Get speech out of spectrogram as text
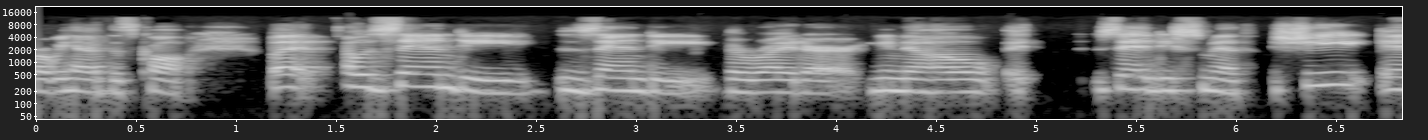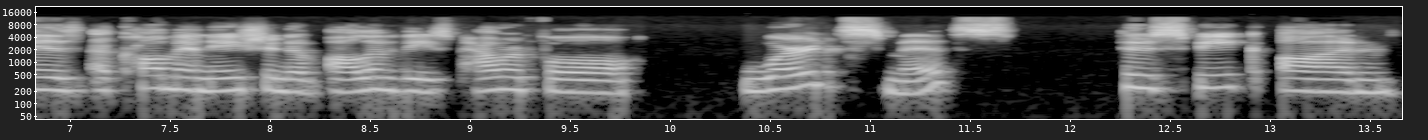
before we had this call. But oh, Zadie, Zadie, the writer, you know, it, Zadie Smith. She is a culmination of all of these powerful wordsmiths who speak on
